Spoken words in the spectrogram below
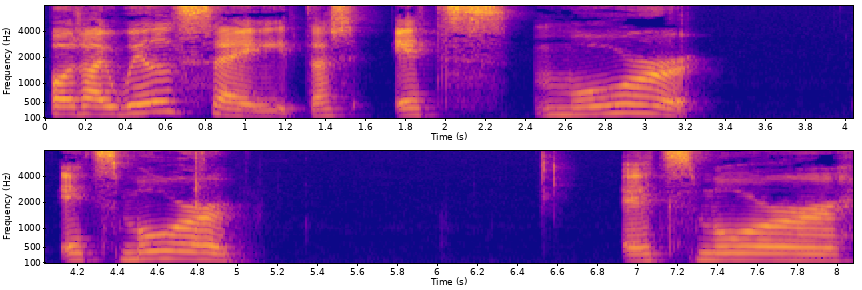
But I will say that it's more, it's more, it's more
